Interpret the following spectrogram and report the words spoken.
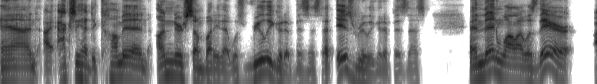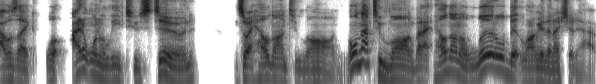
And I actually had to come in under somebody that was really good at business, that is really good at business. And then while I was there, I was like, well, I don't want to leave too soon. And so I held on too long. Well, not too long, but I held on a little bit longer than I should have.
